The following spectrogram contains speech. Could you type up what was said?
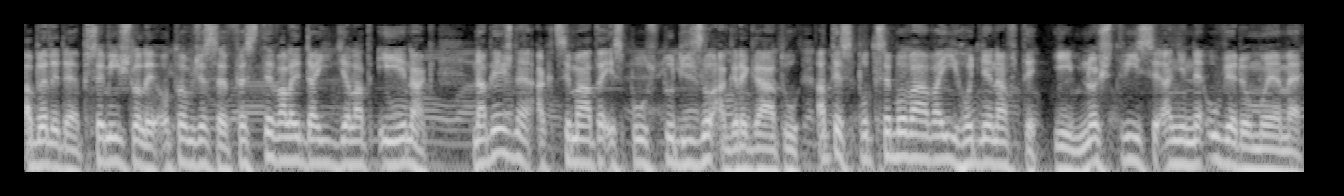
aby lidé přemýšleli o tom, že se festivaly dají dělat i jinak. Na běžné akci máte i spoustu diesel agregátů a ty spotřebovávají hodně nafty. Její množství si ani neuvědomujeme.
